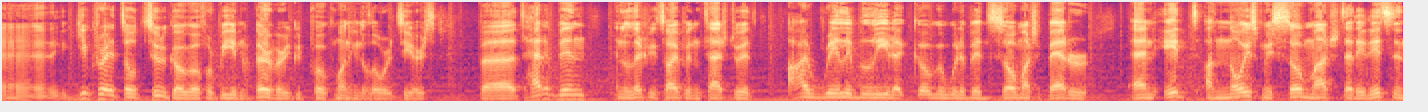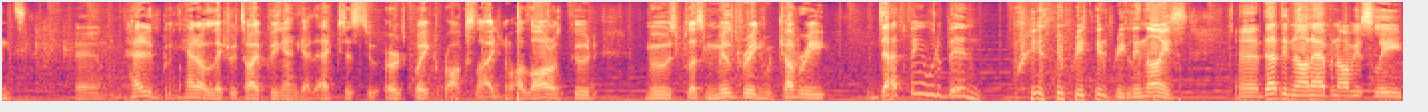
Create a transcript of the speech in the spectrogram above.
Uh, give credit though to the Gogoat for being a very very good Pokemon in the lower tiers. But had it been an electric type attached to it, I really believe that Gogoat would have been so much better and it annoys me so much that it isn't. Um, had it had electric typing and get access to Earthquake, Rock Slide, you know, a lot of good moves plus Miltank recovery, that thing would have been really, really, really nice. Uh, that did not happen, obviously,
